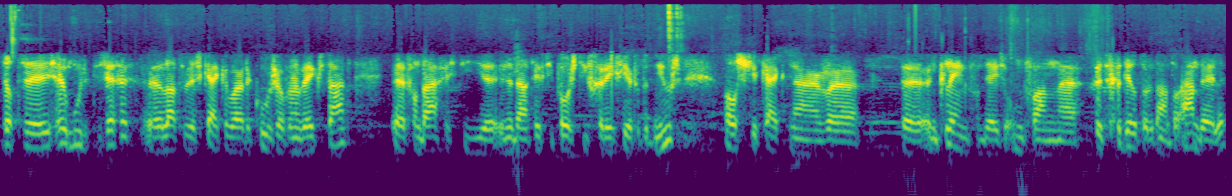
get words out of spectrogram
Dat is heel moeilijk te zeggen. laten we eens kijken waar de koers over een week staat. Uh, vandaag is die, uh, inderdaad heeft hij positief gereageerd op het nieuws. Als je kijkt naar uh, een claim van deze omvang, gedeeld door het aantal aandelen,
